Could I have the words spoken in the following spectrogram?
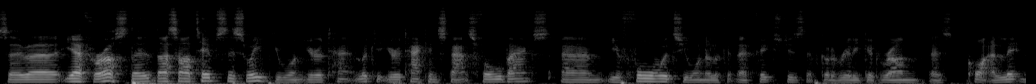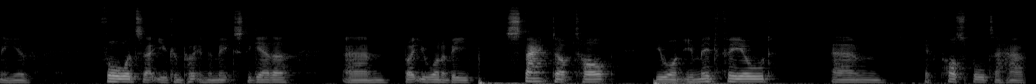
So uh, yeah, for us, th- that's our tips this week. You want your attack, look at your attacking stats, fullbacks, um, your forwards. You want to look at their fixtures. They've got a really good run. There's quite a litany of forwards that you can put in the mix together. Um, but you want to be stacked up top. You want your midfield, um, if possible, to have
